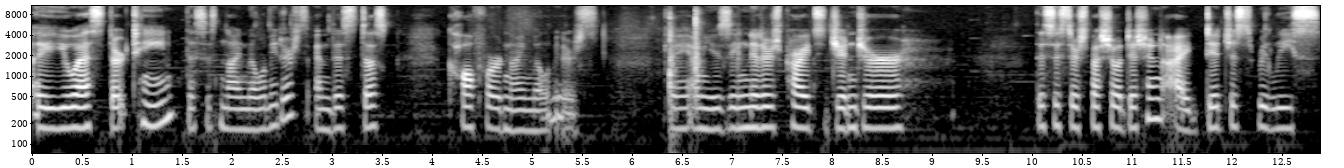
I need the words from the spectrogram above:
a US 13. This is 9 millimeters, and this does call for 9 millimeters. Okay, I'm using Knitter's Pride's Ginger. This is their special edition. I did just release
